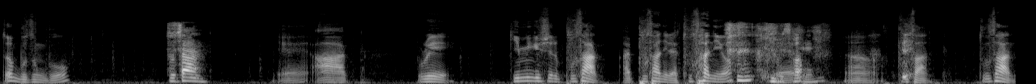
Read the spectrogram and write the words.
좀 무승부. 두산. 예. 아, 우리 김민규 씨는 부산. 아, 부산이래. 두산이요? 예. 어, 부산. 두산.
